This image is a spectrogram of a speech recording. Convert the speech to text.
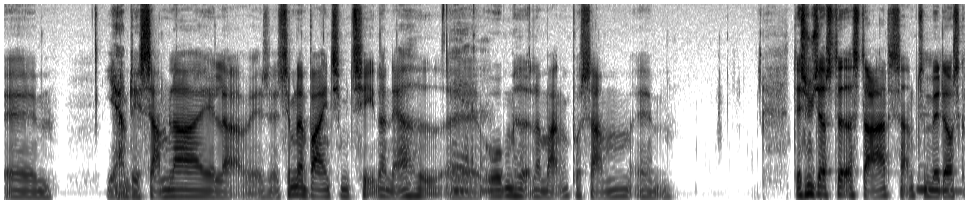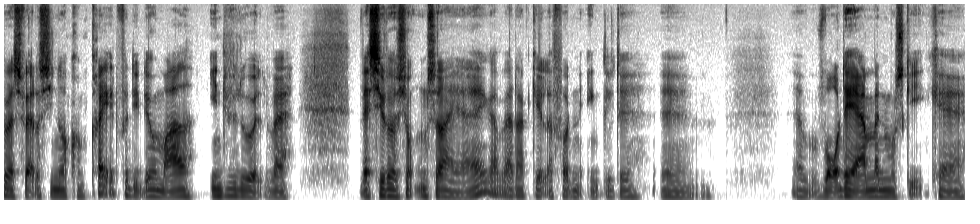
øh, ja, om det er samleje, eller øh, simpelthen bare intimitet og nærhed, ja. øh, åbenhed eller mangel på samme. Øh. Det synes jeg er et sted at starte, samtidig mm. med, at det også kan være svært at sige noget konkret, fordi det er jo meget individuelt, hvad, hvad situationen så er, ikke? og hvad der gælder for den enkelte. Øh, hvor det er, man måske kan,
